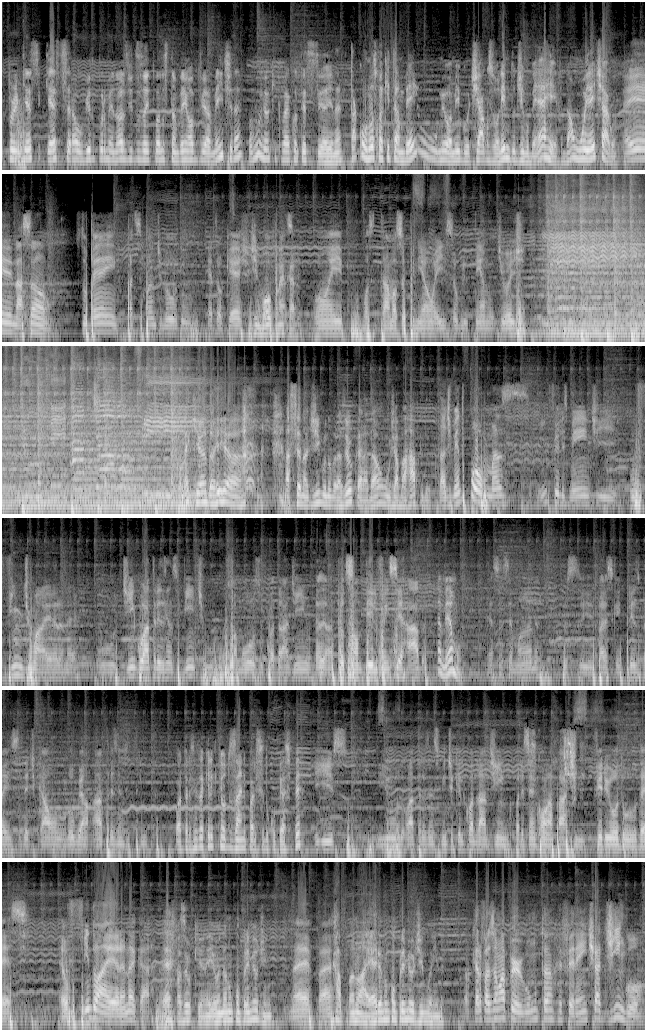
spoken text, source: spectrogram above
Porque esse cast será ouvido por menores de 18 anos também, obviamente, né? Vamos ver o que, que vai acontecer aí, né? Tá conosco aqui também o meu amigo Thiago Zolino do Dingo BR. Dá um oi aí, Thiago. E aí, nação. Tudo bem? Participando de novo do Retrocast. De novo, né, cara? Bom aí mostrar a nossa opinião aí sobre o tema de hoje. Como é que anda aí a, a cena Dingo no Brasil, cara? Dá um jabá rápido. Tá de vento pouco, mas infelizmente o fim de uma era, né? O Dingo A320, o famoso quadradinho, a produção dele foi encerrada É mesmo? essa semana. Parece que a empresa vai se dedicar a um novo A330. O A300 é aquele que tem o design parecido com o PSP? Isso. E o A320 é aquele quadradinho, parecendo com a parte inferior do DS. É o fim de uma era, né, cara? É, fazer o quê? né? Eu ainda não comprei meu Dingo. Né? Vai- Acabando aéreo, eu não comprei meu Dingo ainda. Eu quero fazer uma pergunta referente a Dingo.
